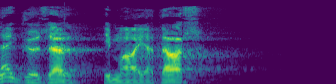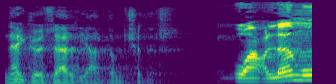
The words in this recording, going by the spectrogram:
nə gözəl himayədar, nə gözəl yardımçıdır. واعلموا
